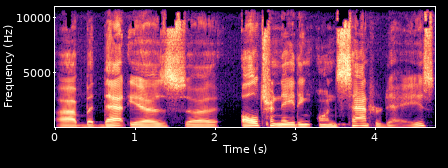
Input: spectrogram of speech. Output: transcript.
uh, but that is uh, alternating on Saturdays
